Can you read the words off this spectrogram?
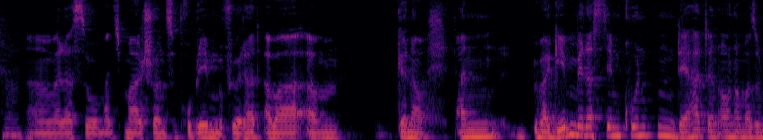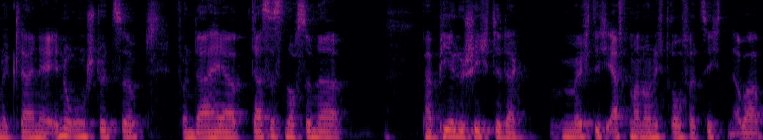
mhm. äh, weil das so manchmal schon zu Problemen geführt hat. Aber ähm, genau, dann übergeben wir das dem Kunden, der hat dann auch nochmal so eine kleine Erinnerungsstütze. Von daher, das ist noch so eine Papiergeschichte, da möchte ich erstmal noch nicht drauf verzichten, aber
